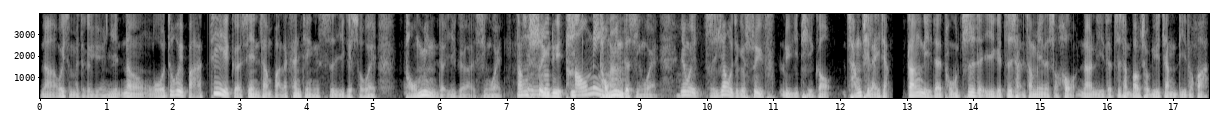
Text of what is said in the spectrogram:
那为什么这个原因？那我就会把这个现象把它看成是一个所谓逃命的一个行为。当税率逃命逃命的行为，因为只要这个税率一提高，长期来讲，当你在投资的一个资产上面的时候，那你的资产报酬率降低的话，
